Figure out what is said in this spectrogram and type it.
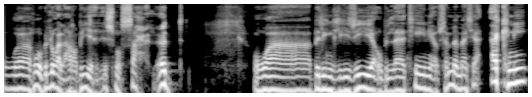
وهو باللغة العربية اسمه الصح العد وبالإنجليزية أو باللاتيني أو سمى ما شاء أكني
